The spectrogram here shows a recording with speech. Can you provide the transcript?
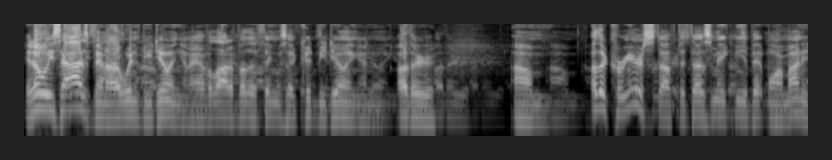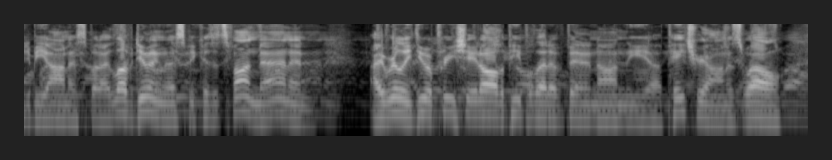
It always has been, or I wouldn't be doing it. I have a lot of other things I could be doing and other um, other career stuff that does make me a bit more money, to be honest. But I love doing this because it's fun, man, and I really do appreciate all the people that have been on the uh, Patreon as well.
